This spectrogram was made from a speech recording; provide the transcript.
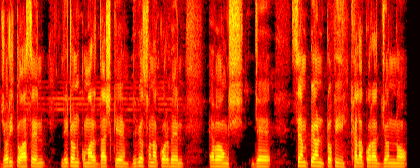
জড়িত আছেন লিটন কুমার দাসকে বিবেচনা করবেন এবং যে চ্যাম্পিয়ন ট্রফি খেলা করার জন্য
